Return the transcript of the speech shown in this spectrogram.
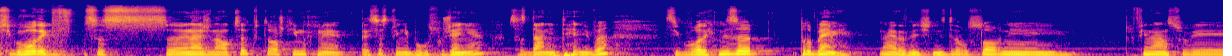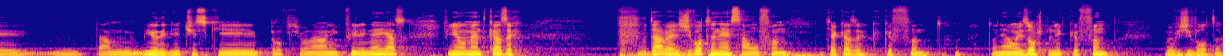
си говорих с една жена от църквата, още имахме присъствени богослужения с Дани Тенева, си говорихме за проблеми, най-различни, здравословни, финансови, там юридически, професионални, какви ли не. И аз в един момент казах, да бе, живота не е само фън. И тя казах, какъв фън? То няма изобщо никакъв фън в живота.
